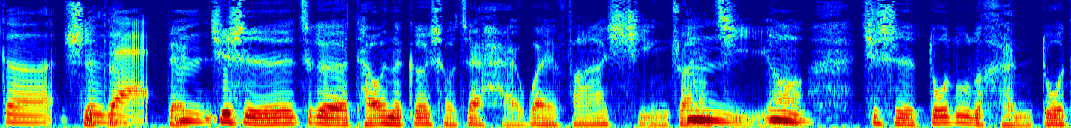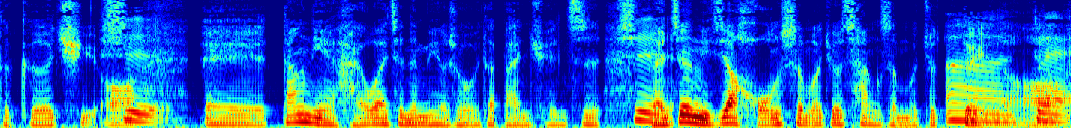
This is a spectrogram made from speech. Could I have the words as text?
歌是的，对，其实这个台湾的歌手在海外发行专辑哦，其实多录了很多的歌曲哦。是，呃，当年海外真的没有所谓的版权制，是，反正你只要红什么就唱什么就对了哦。对。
